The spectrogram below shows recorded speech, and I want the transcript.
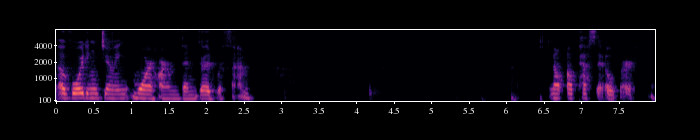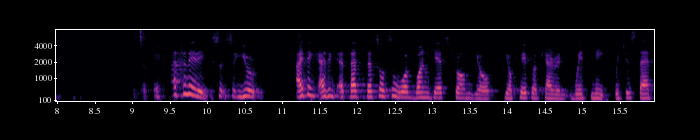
avoiding doing more harm than good with them. No, I'll pass it over. It's okay. Fascinating. So, so you're I think I think that that's also what one gets from your your paper, Karen, with Nick, which is that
